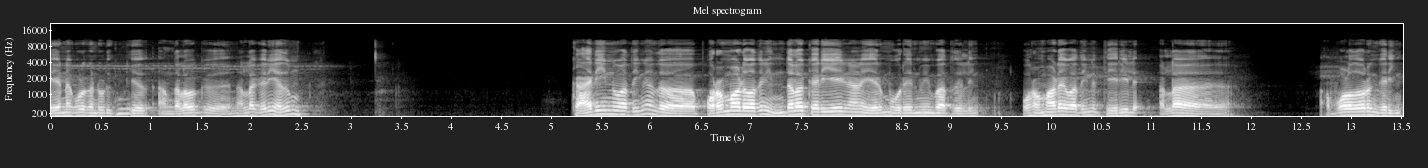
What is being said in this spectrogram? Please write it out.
தேனை கூட கண்டுபிடிக்க முடியாது. அந்த அளவுக்கு நல்ல கறி. அதுவும் கறின்னு பார்த்தீங்கன்னா இந்த புறமாடு பார்த்தீங்கன்னா இந்தளவுக்கு கறியே நான் எறும்பு ஒரு எருமையும் பார்த்தது இல்லைங்க. புறமாடே பார்த்தீங்கன்னா தெரியல. நல்லா அவ்வளோ தூரம் கறிங்க.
